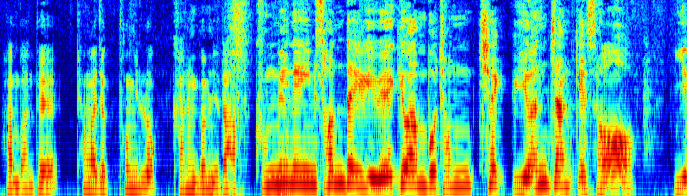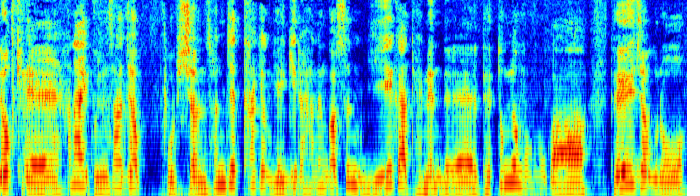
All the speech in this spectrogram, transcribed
한반도의 평화적 통일로 가는 겁니다. 국민의힘 네. 선대위 외교안보 정책위원장께서 이렇게 하나의 군사적 옵션 선제 타격 얘기를 하는 것은 이해가 되는데 대통령 후보가 대외적으로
